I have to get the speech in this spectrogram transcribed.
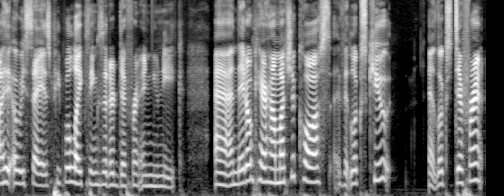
I always say is people like things that are different and unique, and they don't care how much it costs. If it looks cute, it looks different,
